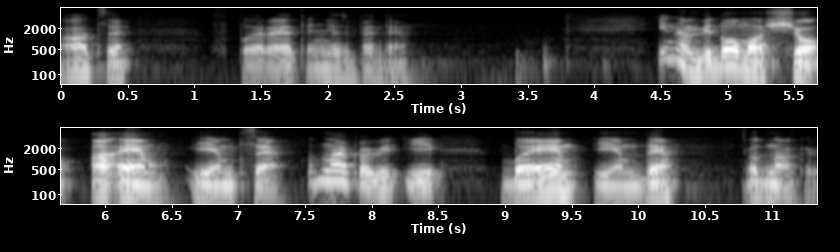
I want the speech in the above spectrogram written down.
А це в перетині з БД. І нам відомо, що АМ і МЦ однакові, і БМ і МД однакові.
